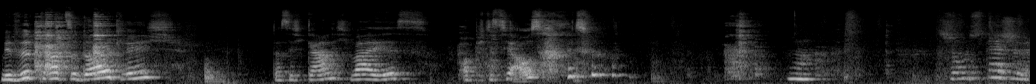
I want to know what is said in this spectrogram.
Mir wird gerade so deutlich, dass ich gar nicht weiß, ob ich das hier aushalte. Ja. Schon special.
